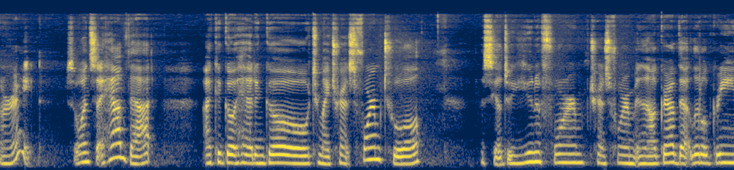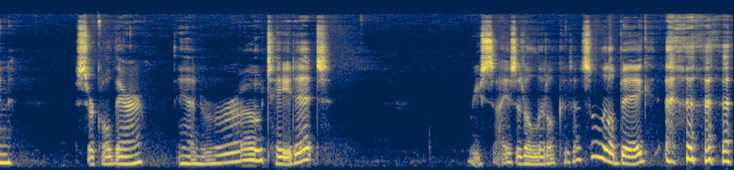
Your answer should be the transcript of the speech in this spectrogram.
All right, so once I have that, I could go ahead and go to my transform tool. Let's see, I'll do uniform, transform, and I'll grab that little green circle there and rotate it resize it a little because that's a little big.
